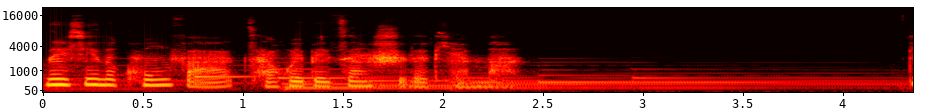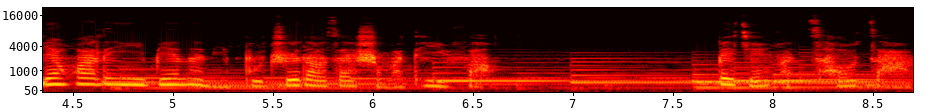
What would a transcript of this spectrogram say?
内心的空乏才会被暂时的填满。电话另一边的你不知道在什么地方，背景很嘈杂，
